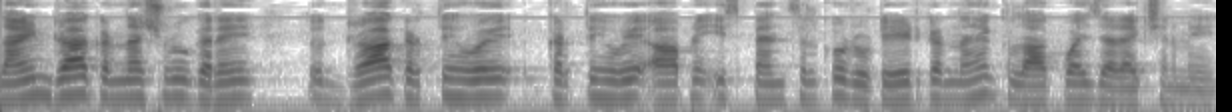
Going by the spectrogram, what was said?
लाइन ड्रा करना शुरू करें तो ड्रा करते हुए करते हुए आपने इस पेंसिल को रोटेट करना है क्लॉकवाइज डायरेक्शन में।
